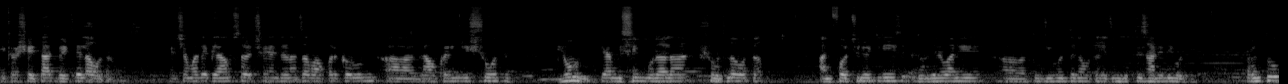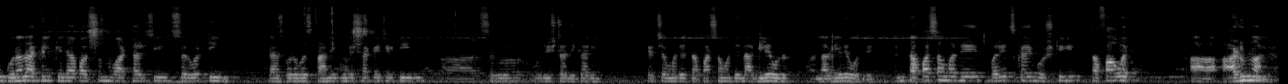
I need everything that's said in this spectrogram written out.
एका शेतात भेटलेला होता. याच्यामध्ये ग्राम सुरक्षा यंत्रणाचा वापर करून गावकऱ्यांनी शोध घेऊन त्या मिसिंग मुलाला शोधलं होतं. अनफॉर्च्युनेटली दुर्दैवाने तू तो जिवंत नव्हता त्याची मृत्यू झालेली होती. परंतु गुन्हा दाखल केल्यापासून वाठारची सर्व टीम त्याचबरोबर स्थानिक गुन्हे शाखेची टीम सर्व वरिष्ठ अधिकारी त्याच्यामध्ये तपासामध्ये लागले हो लागलेले होते. आणि तपासामध्ये बरेच काही गोष्टी तफावत आढळून आल्या.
